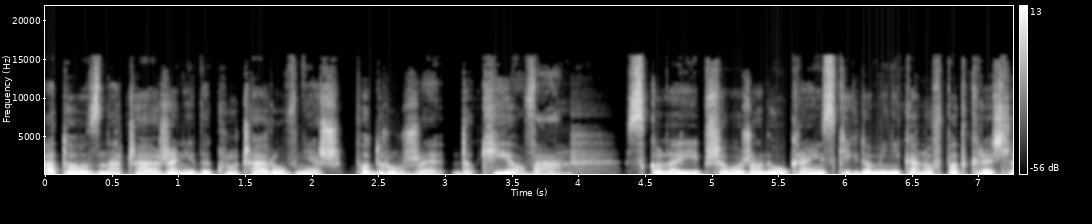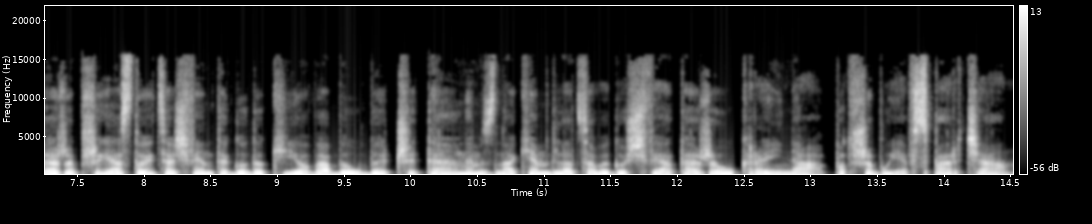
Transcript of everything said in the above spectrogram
a to oznacza, że nie wyklucza również podróży do Kijowa. Z kolei przełożony ukraińskich dominikanów podkreśla, że przyjazd Ojca Świętego do Kijowa byłby czytelnym znakiem dla całego świata, że Ukraina potrzebuje wsparcia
